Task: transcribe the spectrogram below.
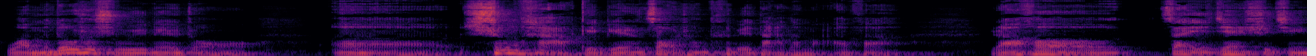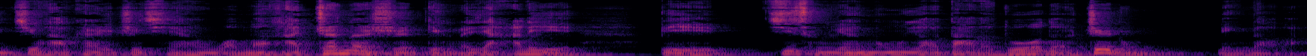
我们都是属于那种呃生怕给别人造成特别大的麻烦，然后在一件事情计划开始之前，我们还真的是顶着压力比基层员工要大得多的这种领导吧。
